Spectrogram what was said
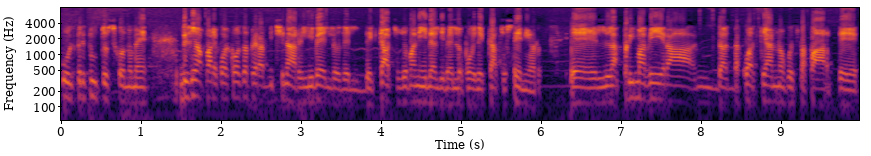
oltretutto secondo me bisogna fare qualcosa per avvicinare il livello del, del calcio giovanile al livello poi del calcio senior. Eh, la primavera da, da, qualche anno a questa parte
